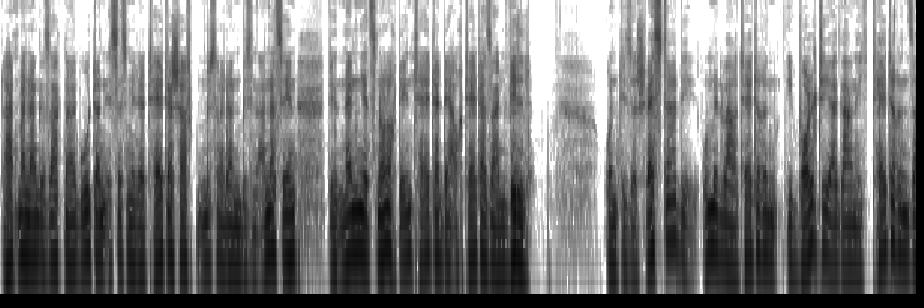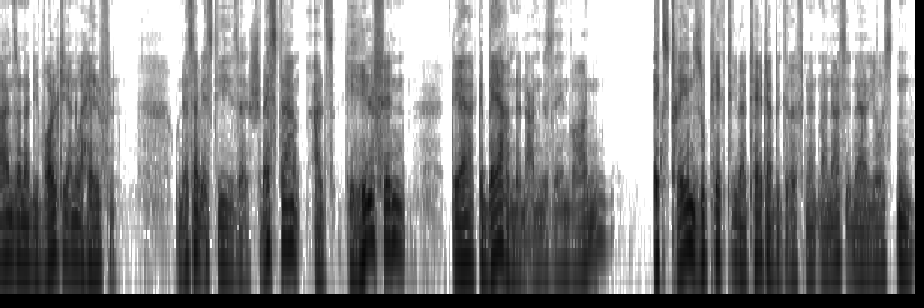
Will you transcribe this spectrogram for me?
Da hat man dann gesagt, na gut, dann ist es mit der Täterschaft, müssen wir dann ein bisschen anders sehen. Wir nennen jetzt nur noch den Täter, der auch Täter sein will. Und diese Schwester, die unmittelbare Täterin, die wollte ja gar nicht Täterin sein, sondern die wollte ja nur helfen. Und deshalb ist diese Schwester als Gehilfin der Gebärenden angesehen worden. Extrem subjektiver Täterbegriff nennt man das in der juristen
